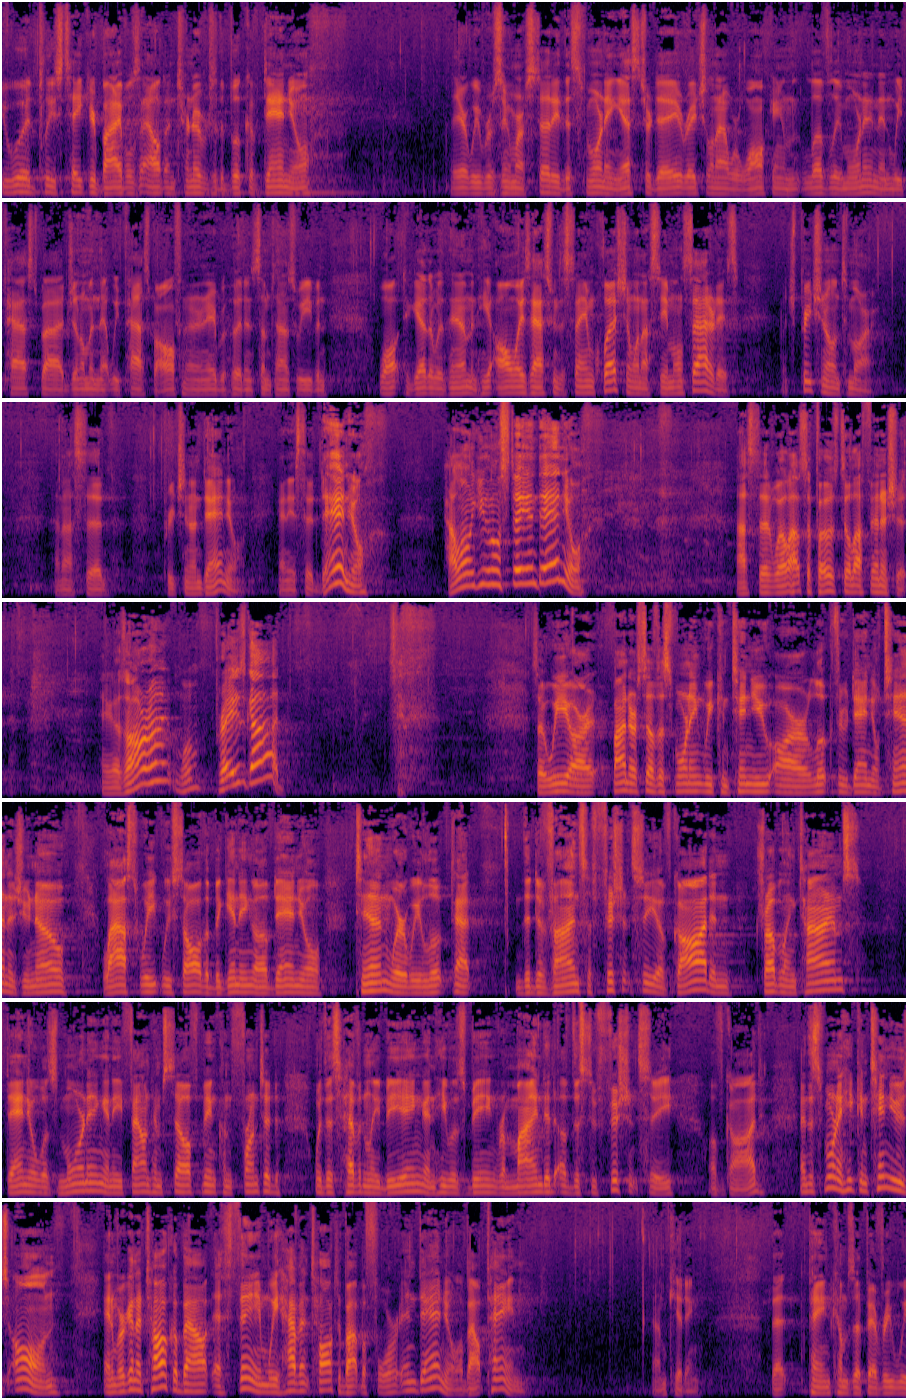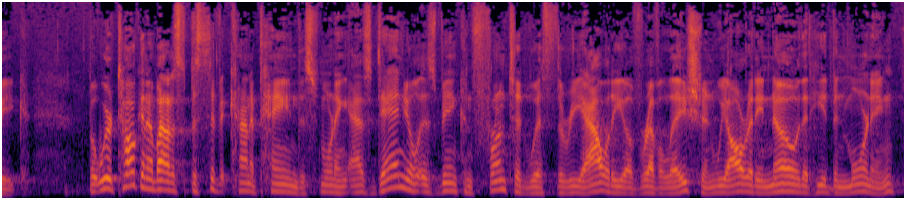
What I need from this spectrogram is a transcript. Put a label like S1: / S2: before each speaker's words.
S1: you would, please take your Bibles out and turn over to the book of Daniel. There we resume our study this morning. Yesterday, Rachel and I were walking, a lovely morning, and we passed by a gentleman that we pass by often in our neighborhood, and sometimes we even walk together with him. And he always asks me the same question when I see him on Saturdays What you preaching on tomorrow? And I said, Preaching on Daniel. And he said, Daniel? How long are you going to stay in Daniel? I said, Well, I suppose till I finish it. He goes, All right, well, praise God. so we are find ourselves this morning. We continue our look through Daniel 10. As you know, last week we saw the beginning of Daniel 10, where we looked at the divine sufficiency of God in troubling times. Daniel was mourning and he found himself being confronted with this heavenly being, and he was being reminded of the sufficiency of God. And this morning he continues on and we're going to talk about a theme we haven't talked about before in Daniel about pain. I'm kidding. That pain comes up every week. But we're talking about a specific kind of pain this morning. As Daniel is being confronted with the reality of revelation, we already know that he had been mourning.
